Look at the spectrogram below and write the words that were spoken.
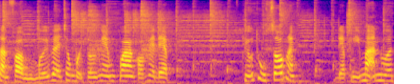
sản phẩm mới về trong buổi tối ngày hôm qua có vẻ đẹp. Thiếu thùng xốp này, đẹp mỹ mãn luôn.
